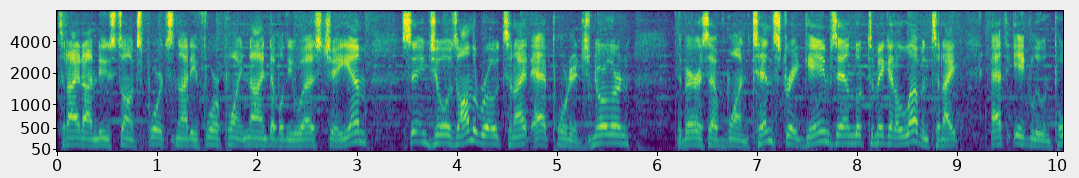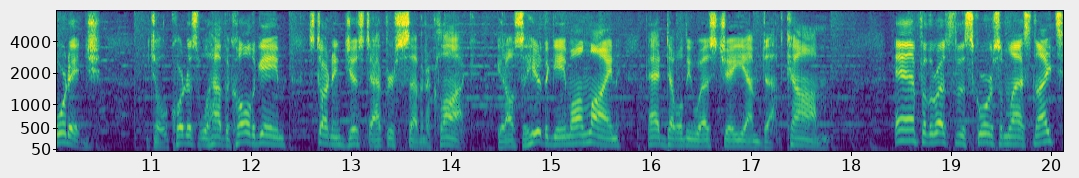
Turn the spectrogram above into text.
Tonight on Newstalk Sports 94.9 WSJM, St. Joe is on the road tonight at Portage Northern. The Bears have won 10 straight games and look to make it 11 tonight at the Igloo in Portage. Joel Cordes will have the call of the game starting just after 7 o'clock. You can also hear the game online at WSJM.com. And for the rest of the scores from last night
